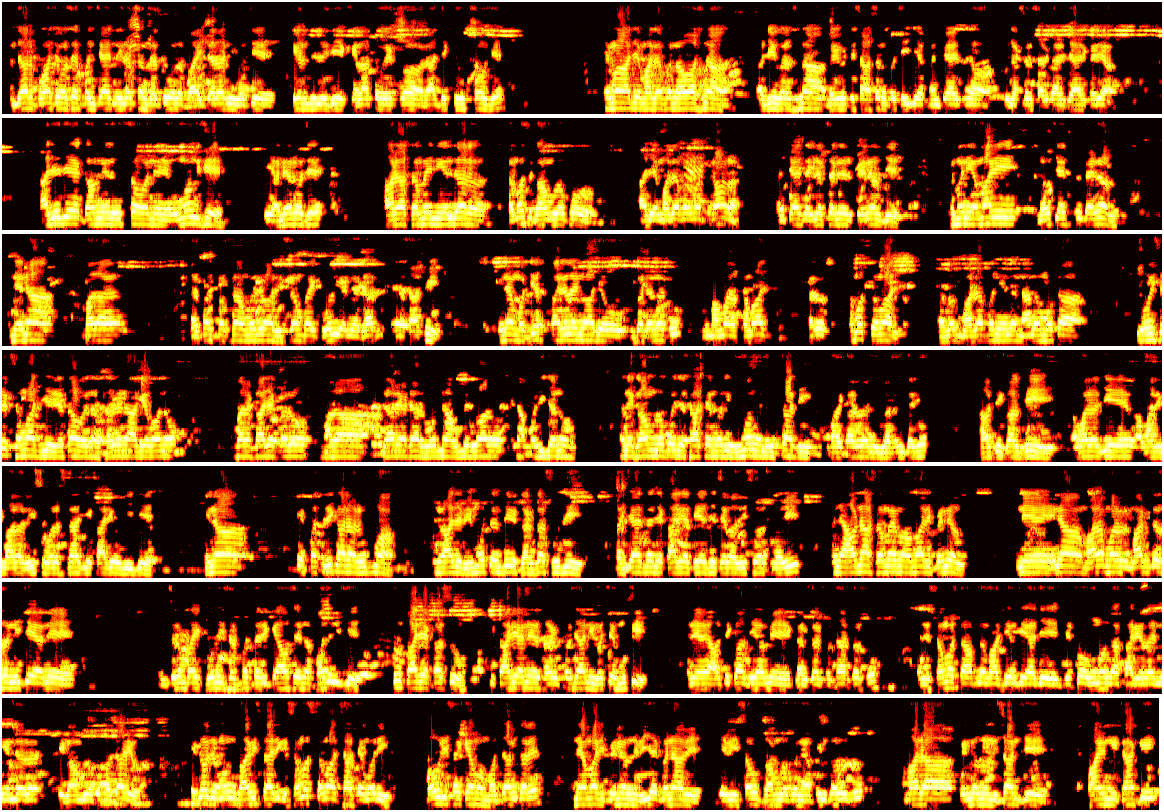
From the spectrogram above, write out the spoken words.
દર પાંચ વર્ષે પંચાયતનું ઇલેક્શન થતું એટલે ભાઈચારાની વચ્ચે ખેલદિલીથી ખેલાતો એક રાજકીય ઉત્સવ છે. એમાં આજે માધાપર નવાસના અઢી વર્ષના વહીવટી શાસન પછી જે પંચાયતનો ઇલેક્શન સરકારે જાહેર કર્યા. આજે જે ગામની ઉત્સવ અને ઉમંગ છે, એ અનેરો છે. આવનારા સમયની અંદર સમસ્ત ગામ લોકો આજે માધાપરમાં ત્રણ પંચાયત ઇલેક્શન પેનલ છે. એમાંની અમારી નવચેત પેનલ એના મારા સરપંચ પક્ષના ઉમેદવાર વિક્રમભાઈ કોહલી અને સાથી. એના મધ્યસ્થ કાર્યાલયનું આજે ઉદઘાટન હતું. એમાં અમારા સમાજ સમસ્ત સમાજ, લગભગ માધાપરની અંદર નાના મોટા ચોવીસેક સમાજ જે રહેતા હોય એના સર્વેના આગેવાનો મારા કાર્યકરો, મારા અઢારે અઢાર વોર્ડના ઉમેદવારો, એના પરિજનો અને ગામ લોકો જે સાથે મળી ઉમંગ અને ઉત્સાહથી અમારા કાર્યાલયનું ઉદ્ઘાટન કર્યું. આવતીકાલથી અમારા જે અમારી મારા વીસ વર્ષના જે કાર્યો છે, એના એ પત્રિકાના રૂપમાં આજે વિમોચનથી ઘર ઘર સુધી પંચાયતના જે કાર્ય થયા છે તેવા વીસ વર્ષમાં એ અને આવનાર સમયમાં અમારી પેનલ ને એના મારા માર્ગદર્શન નીચે અને વિક્રમભાઈ કોહલી સરપંચ તરીકે આવશે એના પદ નીચે શું કાર્ય કરશું? એ કાર્યને પ્રજાની વચ્ચે મૂકી અને આવતીકાલથી અમે ઘર ઘર પ્રચાર કરશું. અને સમસ્ત આપના માધ્યમથી આજે જેટલો ઉમંગ આ કાર્યાલયની અંદર એ ગામ લોકો બતાડ્યો એટલો જ ઉમંગ બાવીસ તારીખે સમસ્ત સમાજ સાથે મળી બહુની સંખ્યામાં મતદાન કરે અને અમારી પેનલને વિજય બનાવે એવી સૌ ગામ લોકોને અપીલ કરું છું. અમારા પેનલનું નિશાન છે પાણીની ટાંકી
